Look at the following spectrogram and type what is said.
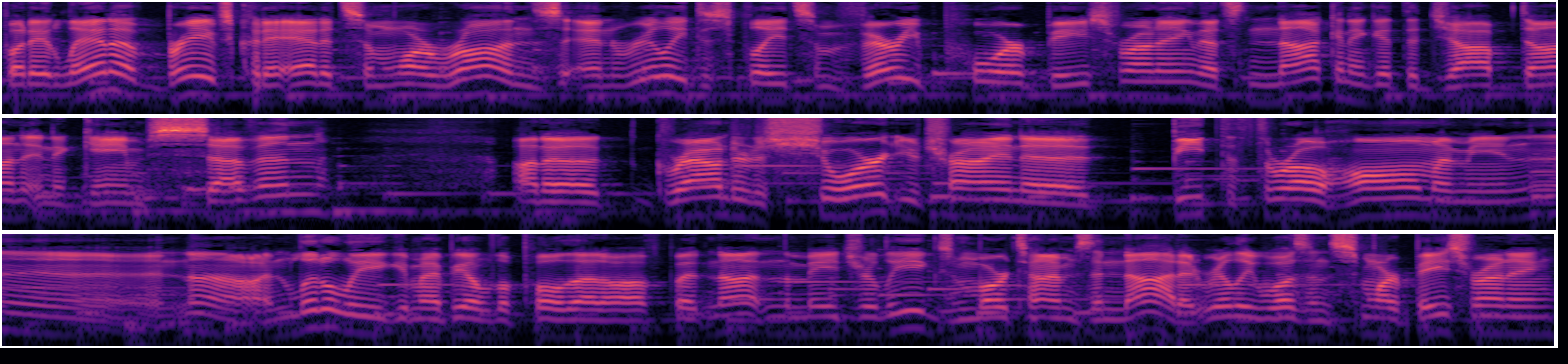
But Atlanta Braves could have added some more runs and really displayed some very poor base running. That's not going to get the job done in a game seven. On a grounder to short, you're trying to beat the throw home. I mean, eh, no. In Little League, you might be able to pull that off, but not in the major leagues more times than not. It really wasn't smart base running.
